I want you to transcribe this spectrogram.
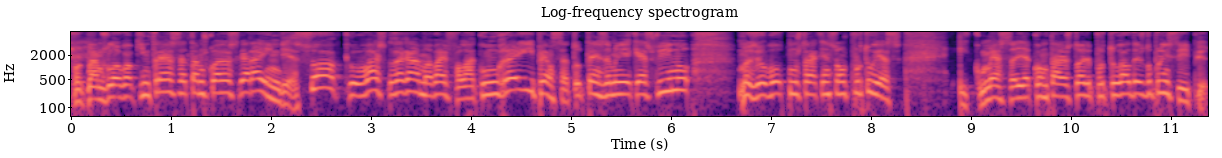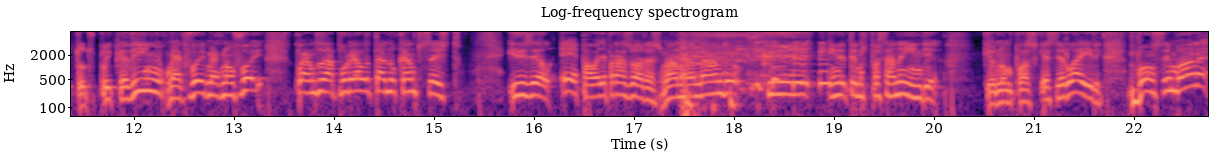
Porque vamos logo ao que interessa, estamos quase a chegar à Índia. Só que o Vasco da Gama vai falar com um rei e pensa: tu tens a mania que és fino, mas eu vou-te mostrar quem são os portugueses. E começa-lhe a contar a história de Portugal desde o princípio. Tudo explicadinho, como é que foi, como é que não foi. Quando dá por ela, está no canto sexto. E diz ele: é pá, olha para as horas, vamos andando, que ainda temos de passar na Índia. Que eu não posso esquecer de lá ir. Bom-se embora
